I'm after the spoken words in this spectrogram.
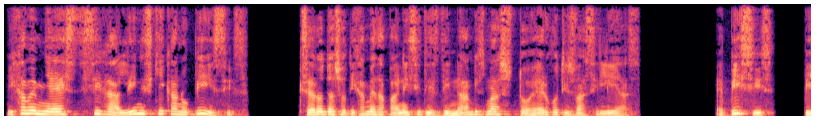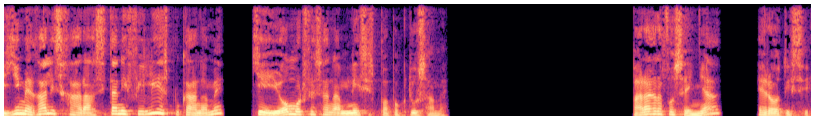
είχαμε μια αίσθηση γαλήνης και ικανοποίησης, ξέροντας ότι είχαμε δαπανίσει τις δυνάμεις μας στο έργο της Βασιλείας. Επίσης, πηγή μεγάλης χαράς ήταν οι φιλίες που κάναμε και οι όμορφες αναμνήσεις που αποκτούσαμε. Παράγραφος 9. Ερώτηση.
